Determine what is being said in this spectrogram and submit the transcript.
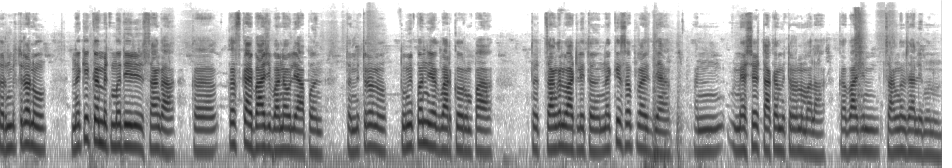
तर मित्रांनो नक्की कमेंटमध्ये सांगा क कसं काय भाजी बनवली आपण. तर मित्रांनो तुम्ही पण एक बार करून पहा. तर चांगलं वाटले तर नक्की सरप्राईज द्या. आणि मेसेज टाका मित्रांनो मला का भाजी चांगलं झाले म्हणून.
